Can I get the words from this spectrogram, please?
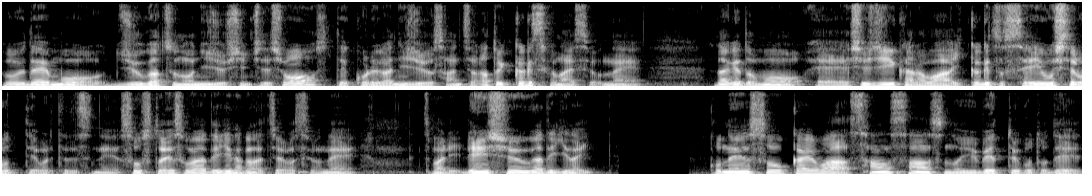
それでもう10月の27日でしょ？でこれが23日だ。あと1ヶ月しかないですよね。だけども、えー、主治医からは1ヶ月静養してろって言われてですねそうすると演奏ができなくなっちゃいますよね。つまり練習ができない。この演奏会はサン・サンスの夢ということで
